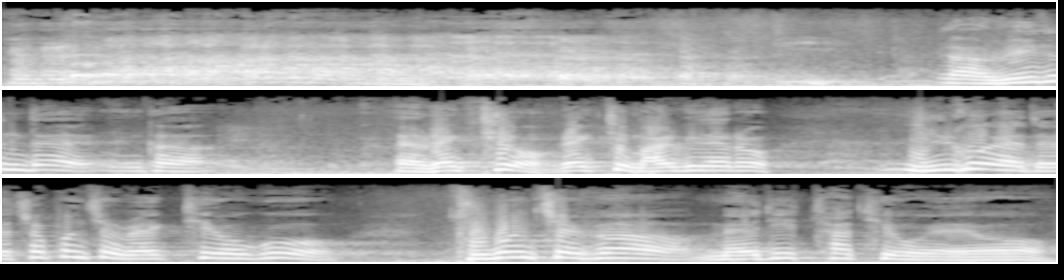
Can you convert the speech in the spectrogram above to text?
야, read인데, 그러니까, lectio, lectio 말 그대로 읽어야 돼요. 첫 번째 lectio고, 두 번째가 meditatio예요.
